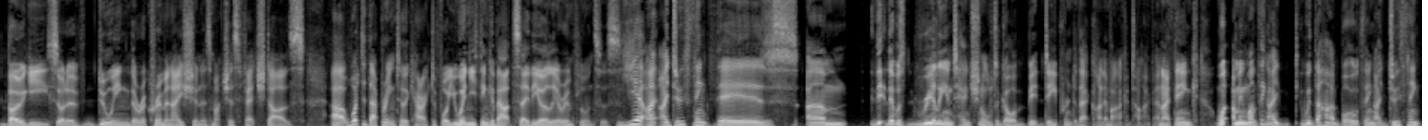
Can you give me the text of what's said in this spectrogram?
Bogey sort of doing the recrimination as much as Fetch does. Uh, what did that bring to the character for you when you think about, say, the earlier influences? Yeah, I, I do think there's. Um, th- that was really intentional to go a bit deeper into that kind of mm. archetype. And I think, what, I mean, one thing I with the hard boiled thing, I do think.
